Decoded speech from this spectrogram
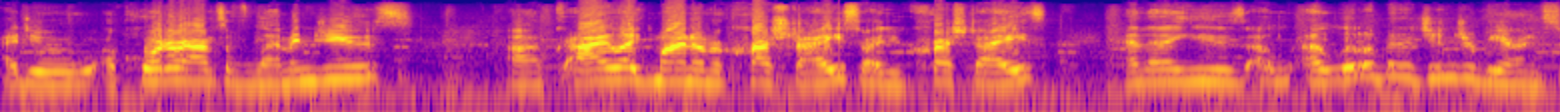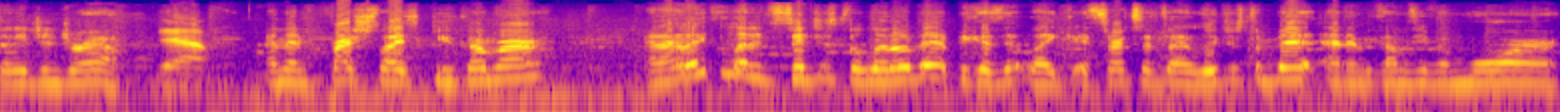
I do a quarter ounce of lemon juice. Uh, I like mine over crushed ice, so I do crushed ice, and then I use a, a little bit of ginger beer instead of ginger ale, yeah. and then fresh sliced cucumber. And I like to let it sit just a little bit because it like it starts to dilute just a bit, and it becomes even more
